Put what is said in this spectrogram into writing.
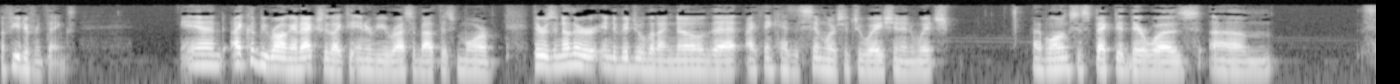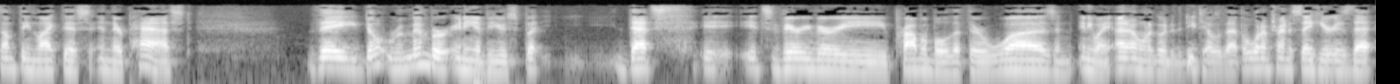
a few different things. And I could be wrong. I'd actually like to interview Russ about this more. There's another individual that I know that I think has a similar situation in which I've long suspected there was um, something like this in their past. They don't remember any abuse, but that's it's very very probable that there was. And anyway, I don't want to go into the details of that. But what I'm trying to say here is that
